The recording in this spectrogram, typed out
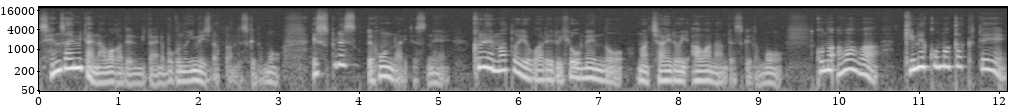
洗剤みたいな泡が出るみたいな僕のイメージだったんですけどもエスプレッソって本来ですねクレマと呼ばれる表面の、まあ、茶色い泡なんですけどもこの泡はきめ細かくて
